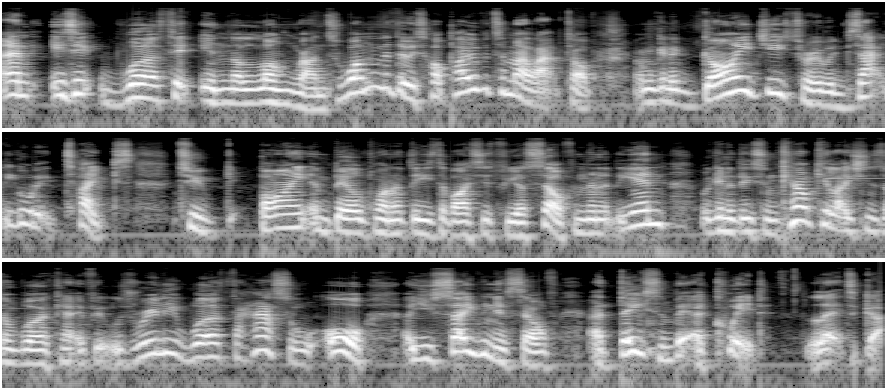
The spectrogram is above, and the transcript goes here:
And is it worth it in the long run? So what I'm going to do is hop over to my laptop. I'm going to guide you through exactly what it takes to buy and build one of these devices for yourself. And then at the end, we're going to do some calculations and work out if it was really worth the hassle or are you saving yourself a decent bit of quid Let's go.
